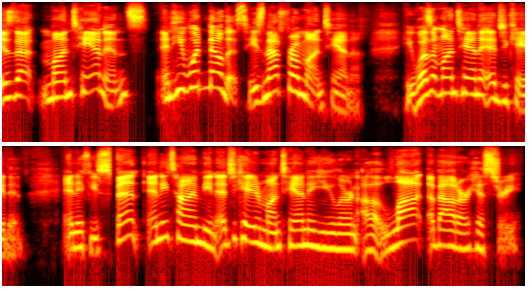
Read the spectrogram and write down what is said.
is that Montanans, and he would know this, he's not from Montana. He wasn't Montana educated. And if you spent any time being educated in Montana, you learn a lot about our history.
